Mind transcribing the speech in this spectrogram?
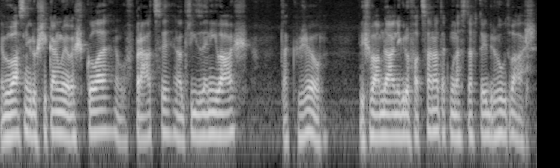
Nebo vás někdo šikanuje ve škole nebo v práci, nadřízený váš, takže jo, když vám dá někdo facana, tak mu nastavte i druhou tvář.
